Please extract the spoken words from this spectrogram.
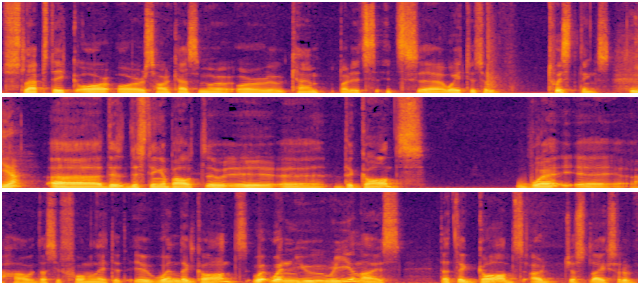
slapstick or, or sarcasm or, or camp, but it's it's a way to sort of twist things Yeah. uh, this, this thing about uh, uh, the gods. Where, uh, how does he formulate it? When the gods, when you realize that the gods are just like sort of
